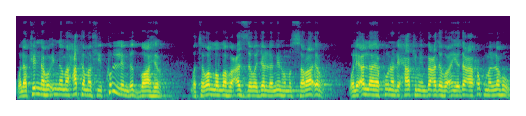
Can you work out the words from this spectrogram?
walakinahu inama xakama fi kullin biاldaahir watawala allahu caza wajalla minhum asaraa'ir wlianlaa yakuuna lixaakimin bacdahu an yadaca xukman lahu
